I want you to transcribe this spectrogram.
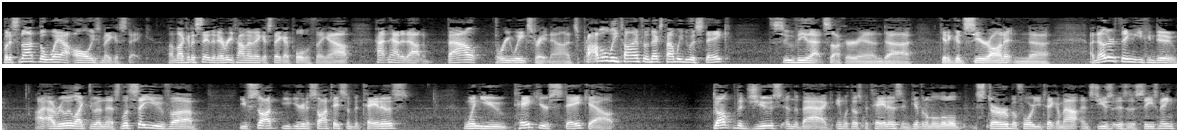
but it's not the way I always make a steak. I'm not going to say that every time I make a steak, I pull the thing out. Hadn't had it out in about three weeks right now. It's probably time for the next time we do a steak, sous vide that sucker and, uh, get a good sear on it and, uh, Another thing you can do, I, I really like doing this. Let's say you've uh, you've saute, you're going to saute some potatoes. When you take your steak out, dump the juice in the bag in with those potatoes and give them a little stir before you take them out and use it as a seasoning.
